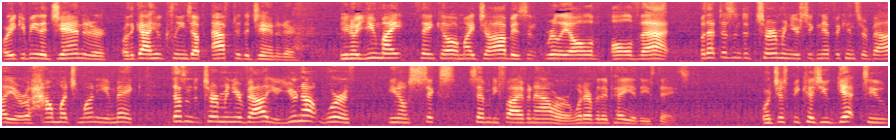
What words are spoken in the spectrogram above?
or you could be the janitor or the guy who cleans up after the janitor. You know, you might think, oh, my job isn't really all of, all that. But that doesn't determine your significance or value or how much money you make. It doesn't determine your value. You're not worth you know, six seventy-five an hour or whatever they pay you these days. Or just because you get to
